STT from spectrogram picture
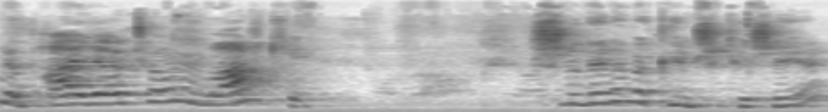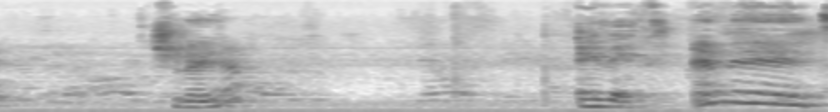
Ne palyaço mu var ki? Şunu dene bakayım şu köşeye. Şuraya. Evet. Evet.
